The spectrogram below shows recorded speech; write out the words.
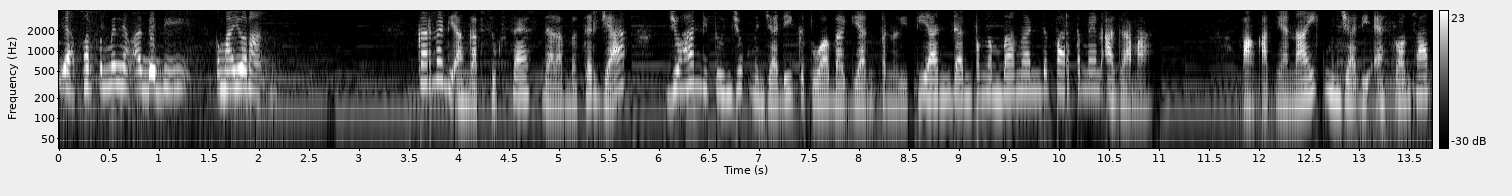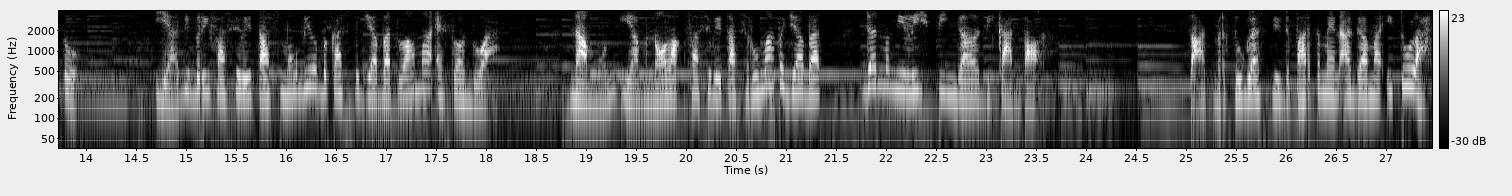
di apartemen yang ada di Kemayoran. Karena dianggap sukses dalam bekerja, Johan ditunjuk menjadi ketua bagian penelitian dan pengembangan Departemen Agama. Pangkatnya naik menjadi eselon 1. Ia diberi fasilitas mobil bekas pejabat lama eselon 2. Namun ia menolak fasilitas rumah pejabat dan memilih tinggal di kantor. Saat bertugas di Departemen Agama itulah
